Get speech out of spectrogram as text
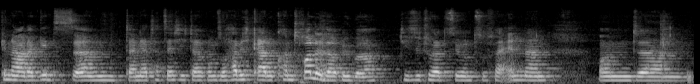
Genau, da geht es ähm, dann ja tatsächlich darum, so habe ich gerade Kontrolle darüber, die Situation zu verändern und ähm,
